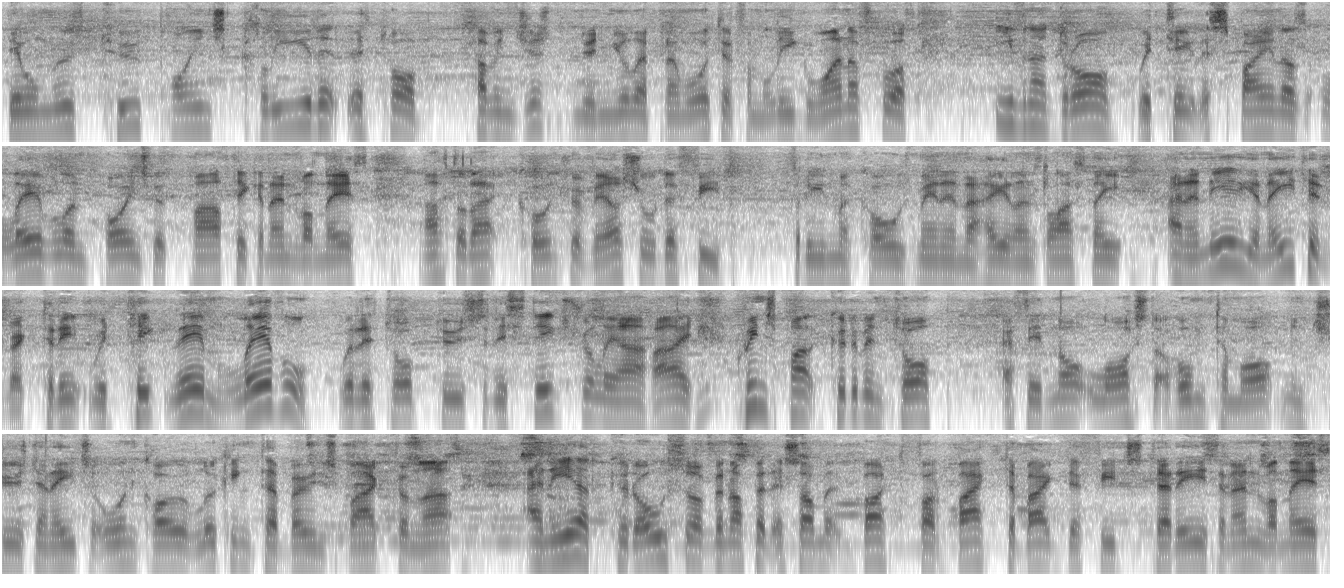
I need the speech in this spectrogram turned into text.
they will move two points clear at the top, having just been newly promoted from League One, of course. Even a draw would take the Spiders level in points with Partick and Inverness after that controversial defeat Ian McCall's men in the Highlands last night. And an Ayr United victory would take them level with the top two, so the stakes really are high. Queen's Park could have been top if they'd not lost at home to Morton on Tuesday night's Owen Coyle looking to bounce back from that. And Ayr could also have been up at the summit, but for back to back defeats to Raith and Inverness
